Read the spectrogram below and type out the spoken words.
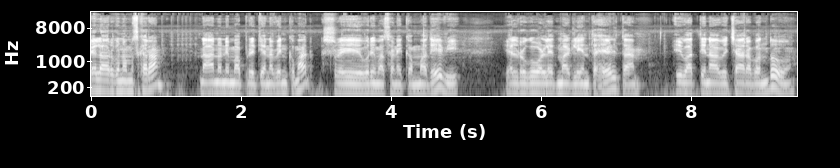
ಎಲ್ಲರಿಗೂ ನಮಸ್ಕಾರ. ನಾನು ನಿಮ್ಮ ಪ್ರೀತಿಯ ನವೀನ್ ಕುಮಾರ್. ಶ್ರೀ ಉರಿಮಸಣಿಕಮ್ಮ ದೇವಿ. ಎಲ್ರಿಗೂ ಒಳ್ಳೇದು ಮಾಡಲಿ ಅಂತ ಹೇಳ್ತಾ ಇವತ್ತಿನ ವಿಚಾರ ಬಂದು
